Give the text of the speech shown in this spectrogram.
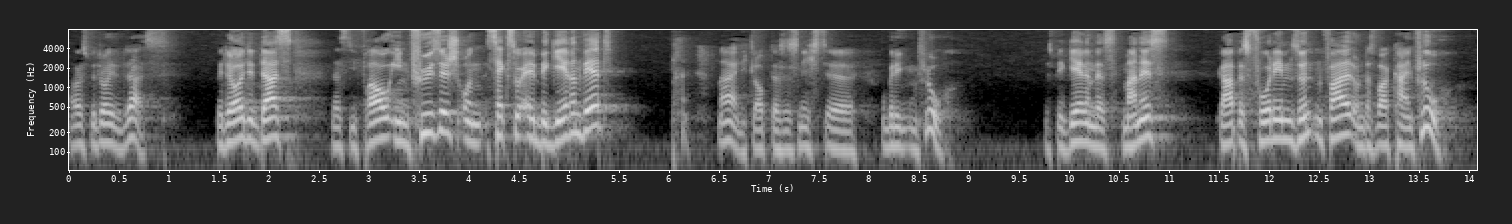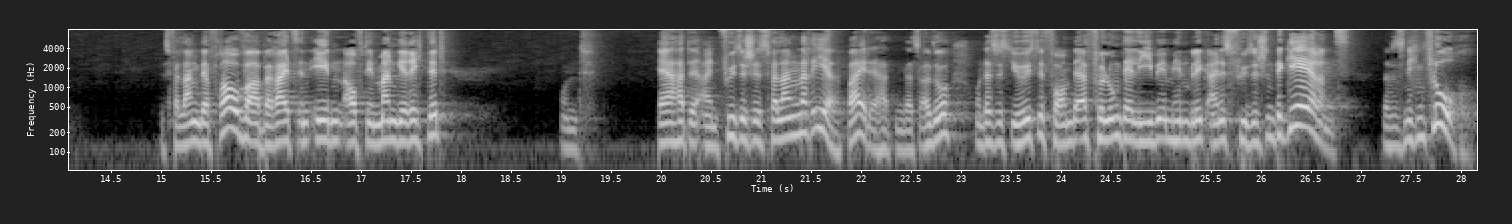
Aber was bedeutet das? Bedeutet das, dass die Frau ihn physisch und sexuell begehren wird? Nein, ich glaube, das ist nicht äh, unbedingt ein Fluch. Das Begehren des Mannes gab es vor dem Sündenfall und das war kein Fluch. Das Verlangen der Frau war bereits in Eden auf den Mann gerichtet und er hatte ein physisches Verlangen nach ihr. Beide hatten das also. Und das ist die höchste Form der Erfüllung der Liebe im Hinblick eines physischen Begehrens. Das ist nicht ein Fluch.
